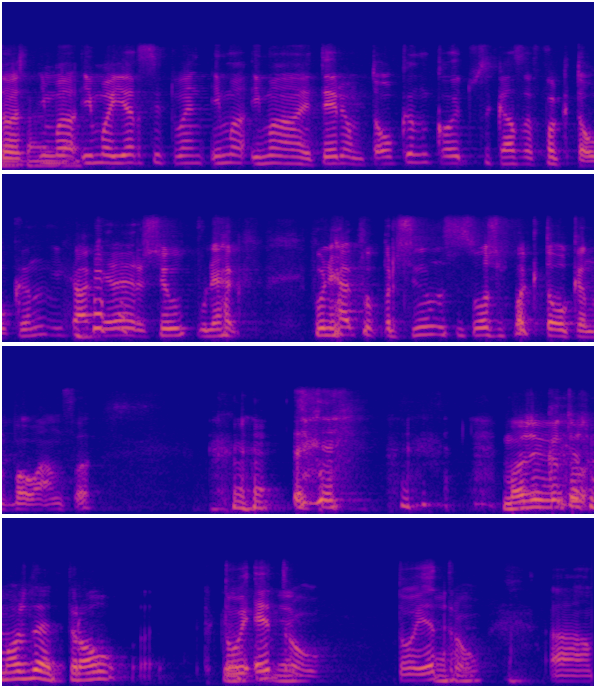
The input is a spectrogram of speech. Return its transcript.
Тоест okay, има, да. има ERC20, има, има Ethereum токен, който се казва fuck токен и хакер е решил по някакъв по някаква причина да се сложи пак токен в баланса. може, Като... викаш, може да е трол. Той е трол. Той е трол. А,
